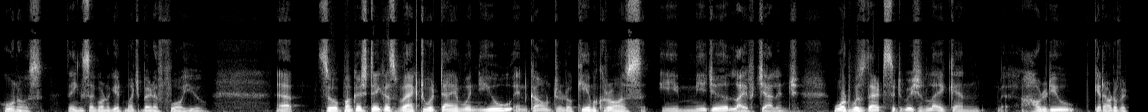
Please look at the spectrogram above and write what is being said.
who knows, things are going to get much better for you. Uh, so, Pankaj, take us back to a time when you encountered or came across a major life challenge. What was that situation like, and how did you get out of it?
